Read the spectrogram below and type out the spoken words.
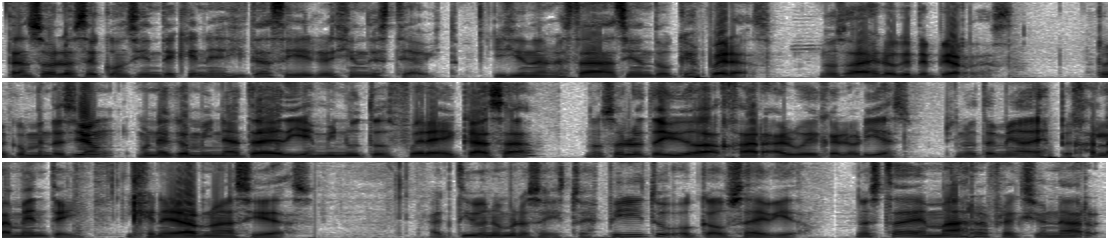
Tan solo sé consciente que necesitas seguir creciendo este hábito. Y si no lo estás haciendo, ¿qué esperas? No sabes lo que te pierdes. Recomendación, una caminata de 10 minutos fuera de casa no solo te ayuda a bajar algo de calorías, sino también a despejar la mente y generar nuevas ideas. Activo número 6, tu espíritu o causa de vida. No está de más reflexionar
